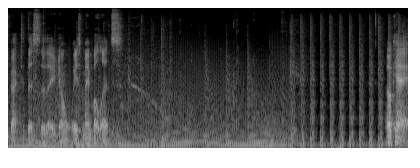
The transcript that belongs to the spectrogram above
Switch back to this so I don't waste my bullets. Okay.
